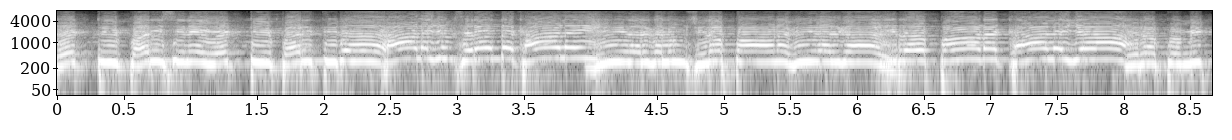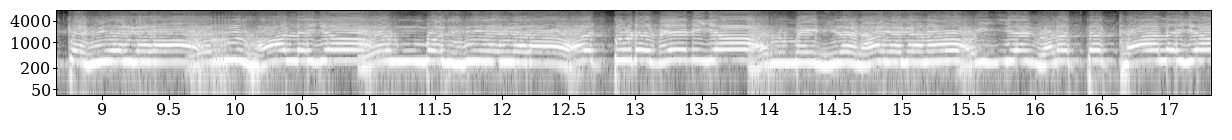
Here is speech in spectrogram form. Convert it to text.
வெற்றி பரிசினை எட்டி பறித்திட. காளையும் சிறந்த காளை. வீரர்களும் சிறப்பான வீரர்கள். சிறப்பான காளையா. சிறப்பு மிக்க வீரர்களா. ஒரு காளையா. ஒன்பது வீரர்களா. கட்டுடல் மேனியா அருமை நிலநாயகனா. ஐயன் வளர்த்த காளையா?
